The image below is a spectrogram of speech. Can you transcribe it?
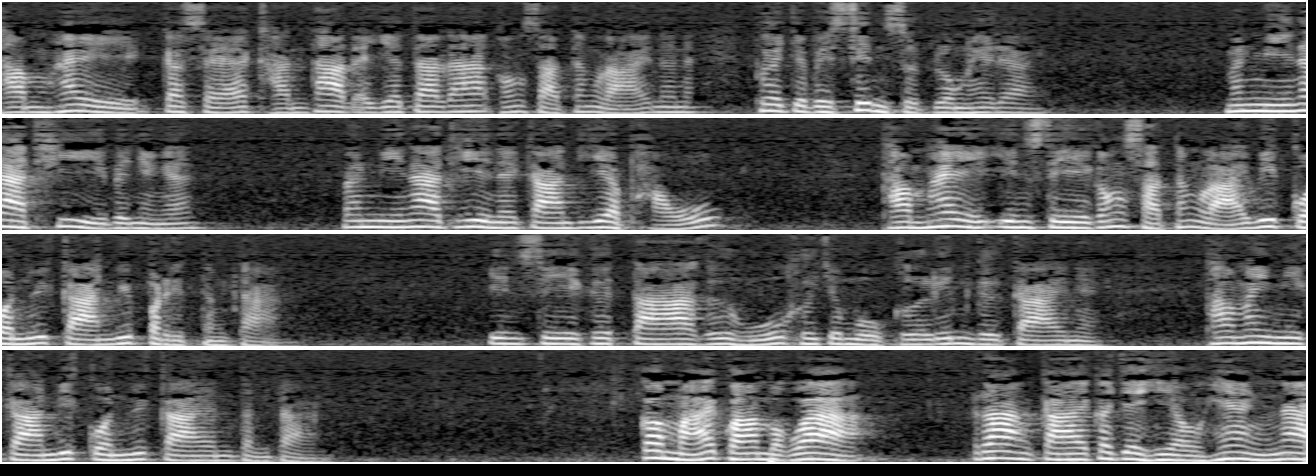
ทำให้กระแสขันธาตุอายตนะของสัตว์ทั้งหลายนั้นนะเพื่อจะไปสิ้นสุดลงให้ได้ มันมีหน้าที่เป็นอย่างนั้น มันมีหน้าที่ในการที่จะเผาทำให้อินทรีย์ของสัตว์ทั้งหลาย วิกลวิการวิปริตต่างๆ อินทรีย์คือตาคือหูคือจมูกคือลิ้นคือกายเนี่ยทำให้มีการวิกลวิการต่างๆ ก็หมายความบอกว่าร่างกายก็จะเหี่ยวแห้งหน้า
